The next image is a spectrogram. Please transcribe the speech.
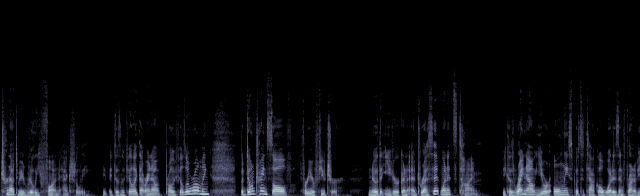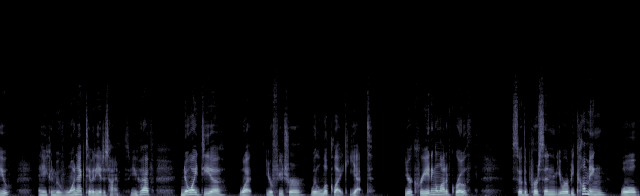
to turn out to be really fun actually. It, it doesn't feel like that right now. It probably feels overwhelming, but don't try and solve for your future. Know that you're to address it when it's time. Because right now you're only supposed to tackle what is in front of you and you can move one activity at a time. So you have no idea what your future will look like yet. You're creating a lot of growth, so the person you are becoming will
